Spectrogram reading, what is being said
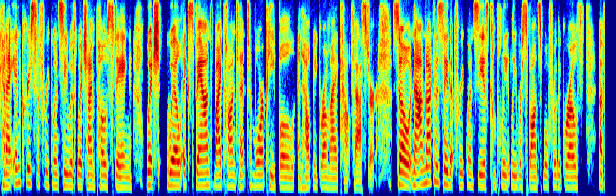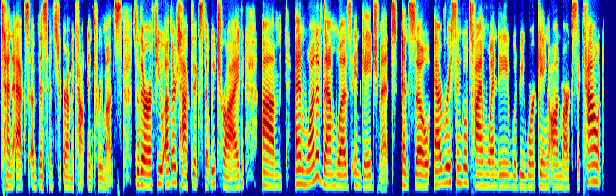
can I increase the frequency with which I'm posting, which will expand my content to more people and help me grow my account faster. So, now I'm not going to say that frequency is completely responsible for the growth of 10x of this Instagram account in three months. So, there are a few other tactics that we tried. Um, and one of them was engagement. And And so every single time Wendy would be working on Mark's account,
